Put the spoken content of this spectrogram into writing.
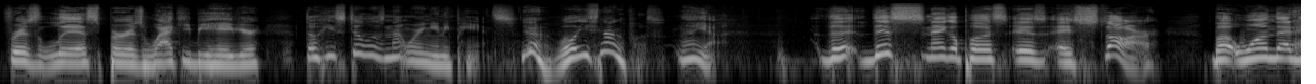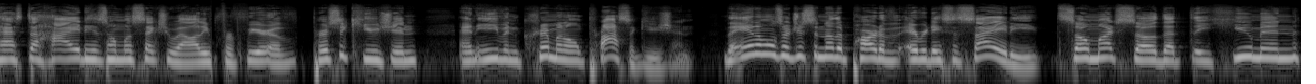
for his lisp or his wacky behavior, though he still is not wearing any pants. yeah, well, he's Snagglepuss. Oh, yeah. The, this Snagglepuss is a star, but one that has to hide his homosexuality for fear of persecution and even criminal prosecution. The animals are just another part of everyday society, so much so that the human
